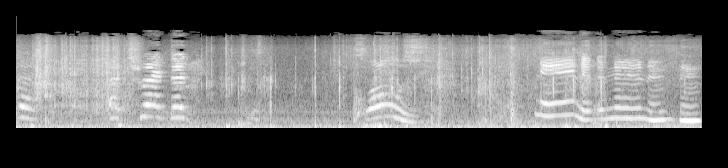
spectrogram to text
That, that track that closed. Na, na, na, na, na, na.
